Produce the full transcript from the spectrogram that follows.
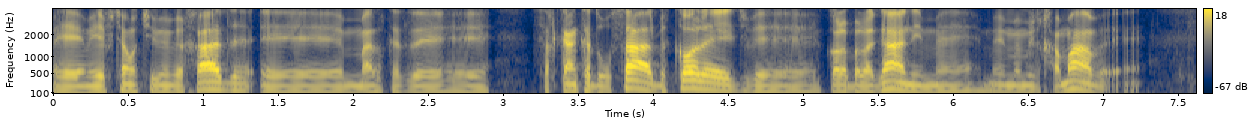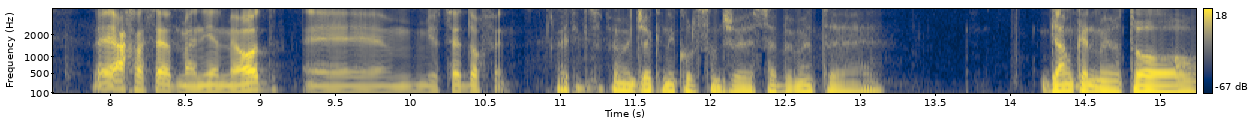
אה, מ-1971, אה, על כזה אה, שחקן כדורסל בקולג' וכל הבלגן עם, אה, עם המלחמה, וזה היה אחלה סרט מעניין מאוד, אה, יוצא דופן. הייתי מצפה מג'ק ניקולסון שיעשה באמת, אה, גם כן מהיותו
